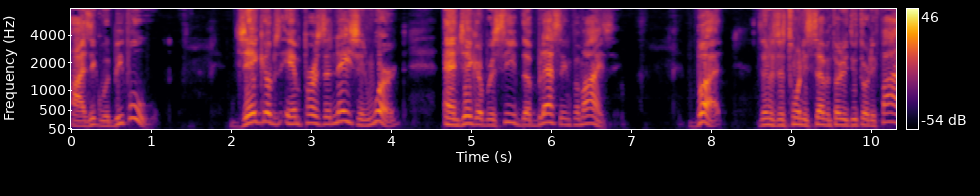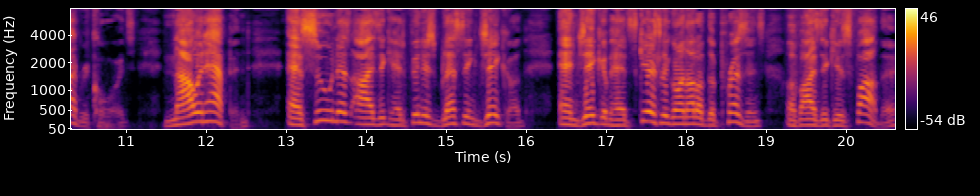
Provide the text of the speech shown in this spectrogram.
Isaac would be fooled. Jacob's impersonation worked and Jacob received the blessing from Isaac. But Genesis 27, 30 through 35 records, now it happened as soon as Isaac had finished blessing Jacob and Jacob had scarcely gone out of the presence of Isaac his father,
